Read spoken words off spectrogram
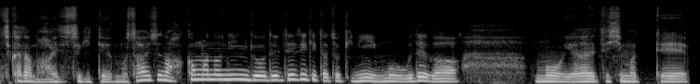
力も入りすぎてもう最初の袴の人形で出てきた時にもう腕がもうやられてしまって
